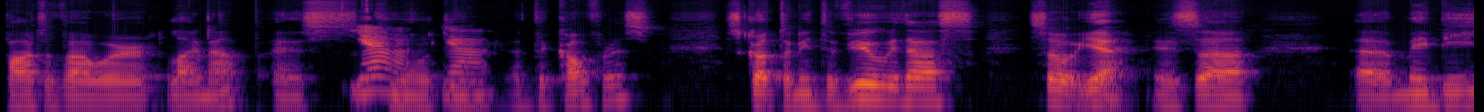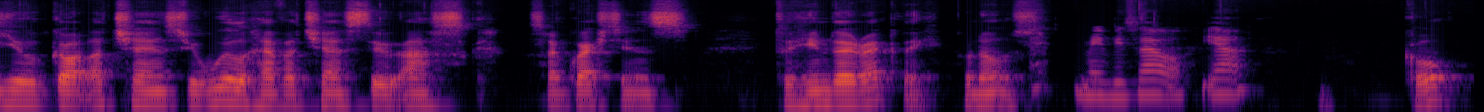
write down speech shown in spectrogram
part of our lineup as yeah, yeah. at the conference. He's got an interview with us. So yeah, is uh, uh, maybe you got a chance. You will have a chance to ask some questions to him directly. Who knows? Maybe so. Yeah. Cool.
